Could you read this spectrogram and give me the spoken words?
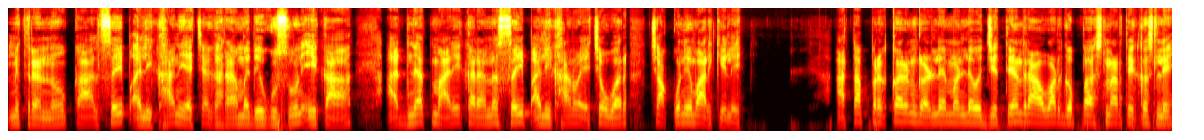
मित्रांनो काल सैफ अली खान याच्या घरामध्ये घुसून एका अज्ञात मारेकऱ्यानं सैफ अली खान याच्यावर चाकूने वार केले. आता प्रकरण घडले म्हणल्यावर जितेंद्र आव्हाड गप्प असणार ते कसले?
